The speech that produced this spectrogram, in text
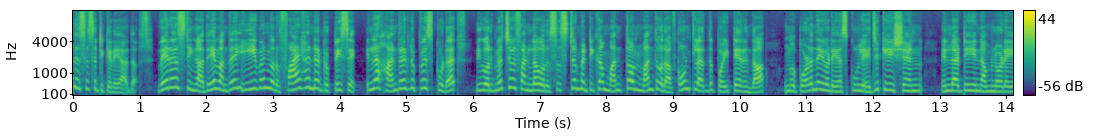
நெசசிட்டி கிடையாது. வேறஸ் நீங்கள் அதே வந்து ஈவன் ஒரு ஃபைவ் ஹண்ட்ரட் ருபீஸே இல்லை ஹண்ட்ரட் ருபீஸ் கூட நீங்கள் ஒரு மியூச்சுவல் ஃபண்டில் ஒரு சிஸ்டமேட்டிக்காக மந்த் ஆன் மந்த் ஒரு அக்கௌண்ட்டில் இருந்து போயிட்டே இருந்தால் உங்கள் குழந்தையுடைய ஸ்கூல் எஜுகேஷன் இல்லாட்டி நம்மளுடைய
